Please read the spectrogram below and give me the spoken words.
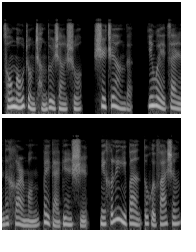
从某种程度上说，是这样的。因为在人的荷尔蒙被改变时，你和另一半都会发生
